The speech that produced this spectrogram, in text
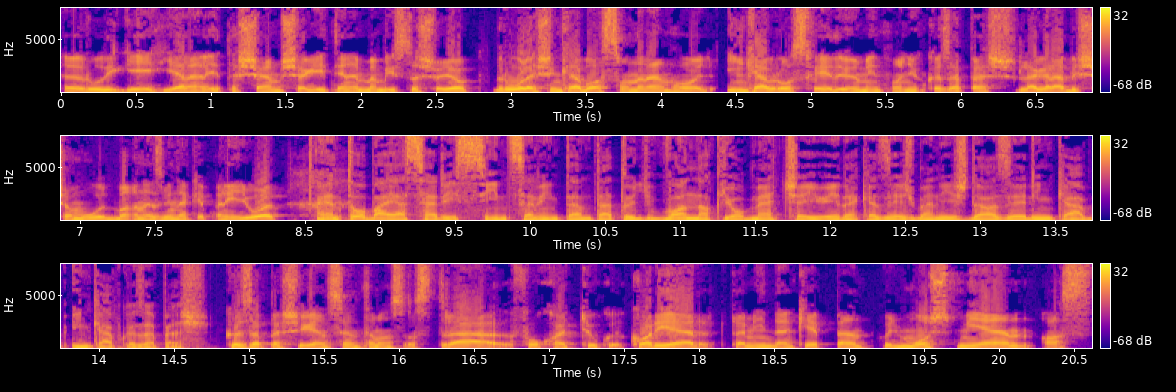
Rudy G jelenléte sem segít, én ebben biztos vagyok. Róla is inkább azt mondanám, hogy inkább rossz védő, mint mondjuk közepes, legalábbis a múltban ez mindenképpen így volt. Én Tobias Harris szint szerintem, tehát hogy vannak jobb meccsei védekezésben is, de azért inkább, inkább közepes. Közepes, igen, szerintem azt, azt ráfoghatjuk karrierre mindenképpen, hogy most milyen, azt,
